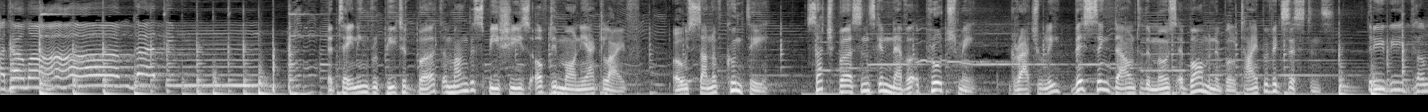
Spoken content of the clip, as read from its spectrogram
अधमां attaining repeated birth among the species of demoniac life. O son of Kunti, such persons can never approach me. Gradually, they sink down to the most abominable type of existence. त्रिविधं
